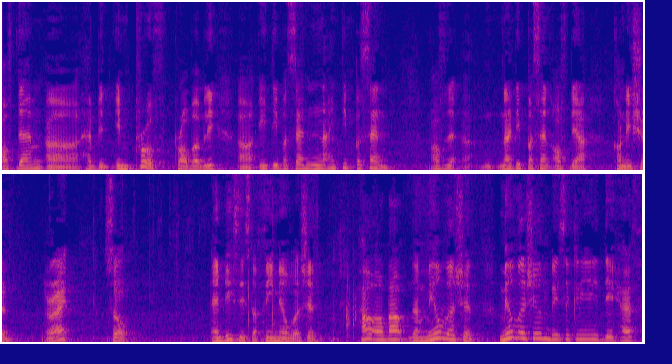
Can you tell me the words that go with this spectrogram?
of them uh, have been improved probably uh, 80% 90% of the uh, 90% of their condition. All right so and this is the female version. How about the male version? Male version basically they have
